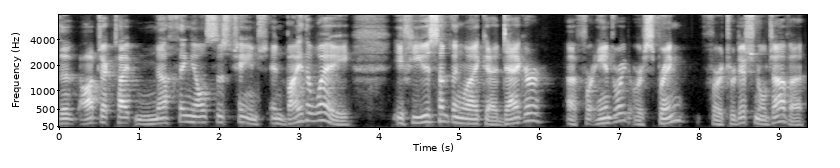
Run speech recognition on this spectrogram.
the object type. Nothing else has changed. And by the way, if you use something like a Dagger uh, for Android or Spring for a traditional Java,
